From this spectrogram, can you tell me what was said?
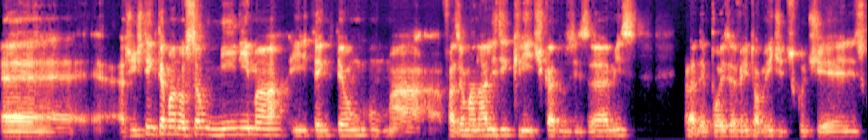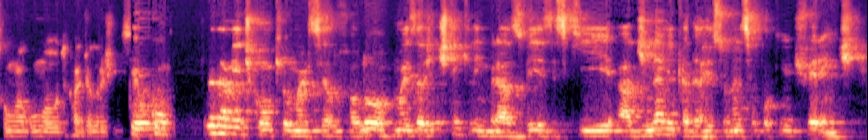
É, a gente tem que ter uma noção mínima e tem que ter um, uma fazer uma análise crítica dos exames para depois eventualmente discutir eles com algum outro radiologista. Eu concordo plenamente com o que o Marcelo falou, mas a gente tem que lembrar às vezes que a dinâmica da ressonância é um pouquinho diferente.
